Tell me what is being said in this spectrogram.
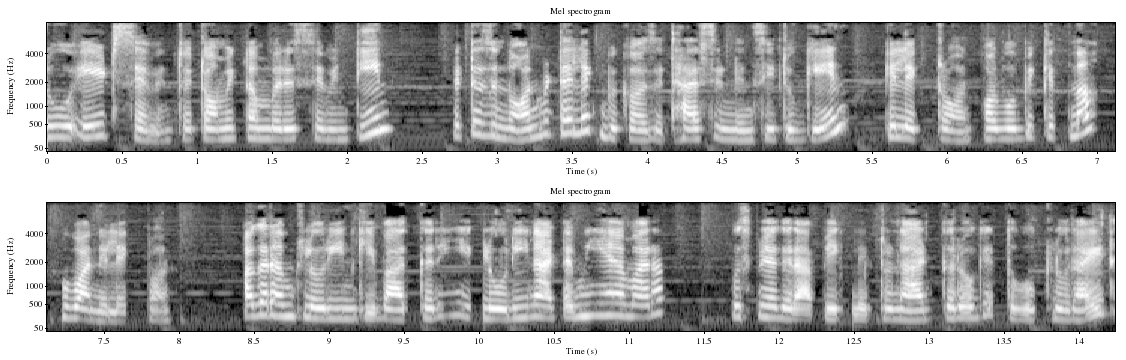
287 तो atomic number is 17 it is non metallic because it has tendency to gain electron और वो भी कितना? वन इलेक्ट्रॉन अगर हम क्लोरीन की बात करें, ये क्लोरीन एटम ही है हमारा। उसमें अगर आप एक इलेक्ट्रॉन ऐड करोगे तो वो क्लोराइड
